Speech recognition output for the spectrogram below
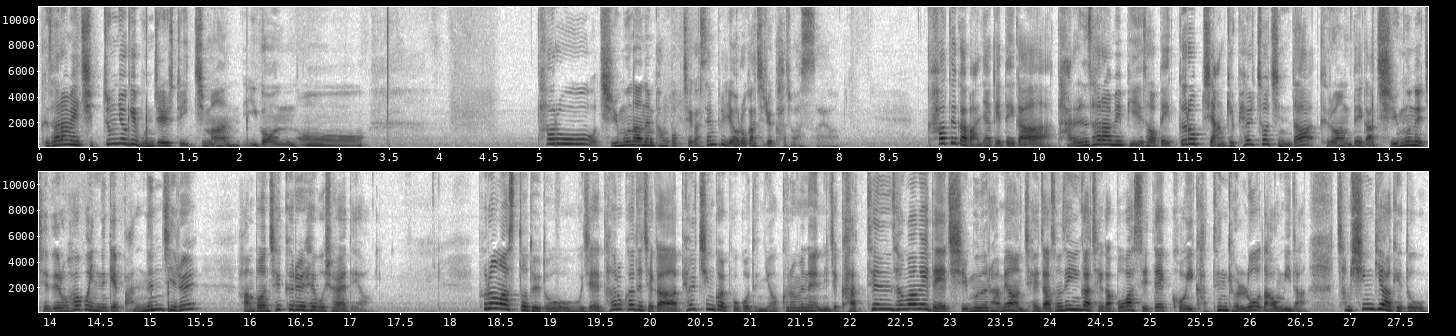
그 사람의 집중력의 문제일 수도 있지만 이건 어 타로 질문하는 방법 제가 샘플 여러 가지를 가져왔어요. 카드가 만약에 내가 다른 사람에 비해서 매끄럽지 않게 펼쳐진다? 그럼 내가 질문을 제대로 하고 있는 게 맞는지를 한번 체크를 해보셔야 돼요. 프로마스터들도 이제 타로 카드 제가 펼친 걸 보거든요. 그러면은 이제 같은 상황에 대해 질문을 하면 제자 선생님과 제가 뽑았을 때 거의 같은 결로 나옵니다. 참 신기하게도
